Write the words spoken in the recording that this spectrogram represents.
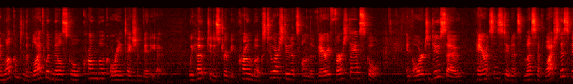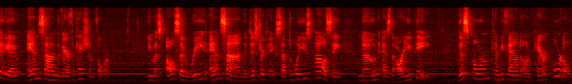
and welcome to the Blythewood Middle School Chromebook orientation video. We hope to distribute Chromebooks to our students on the very first day of school. In order to do so, parents and students must have watched this video and signed the verification form. You must also read and sign the District Acceptable Use Policy known as the RUP. This form can be found on Parent Portal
